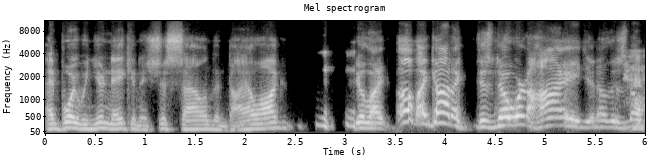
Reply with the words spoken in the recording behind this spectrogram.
And boy, when you're naked, it's just sound and dialogue. You're like, oh my god, I, there's nowhere to hide. You know, there's no,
